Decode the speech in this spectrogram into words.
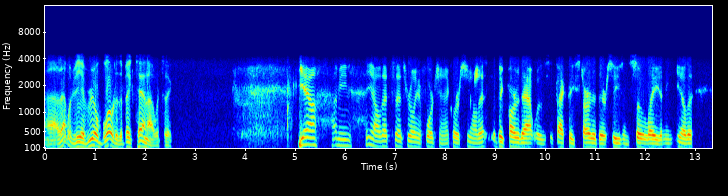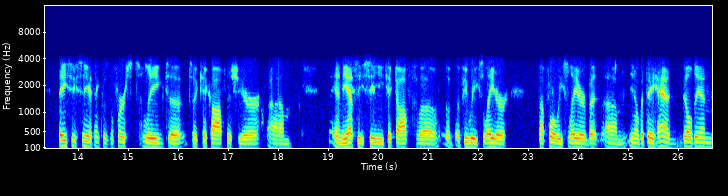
Uh, that would be a real blow to the Big Ten, I would think. Yeah, I mean, you know, that's that's really unfortunate. Of course, you know that a big part of that was the fact they started their season so late. I mean, you know, the, ACC I think was the first league to to kick off this year, um, and the SEC kicked off uh, a, a few weeks later, about four weeks later. But um, you know, but they had built in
